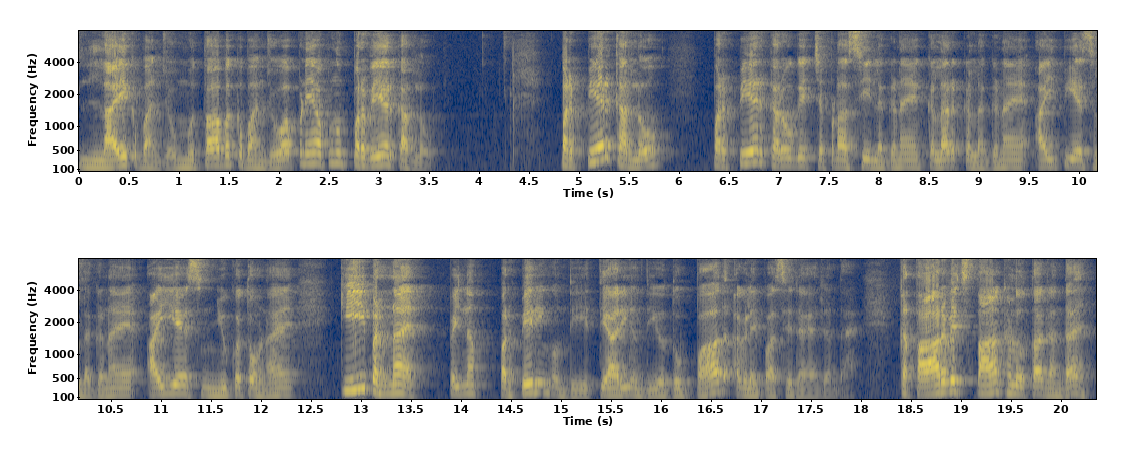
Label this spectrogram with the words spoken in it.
ਲਾਇਕ ਬਣ ਜਾਓ, ਮੁਤਾਬਕ ਬਣ ਜਾਓ, ਆਪਣੇ ਆਪ ਨੂੰ ਪ੍ਰਵੇਅਰ ਕਰ ਲਓ। ਪ੍ਰਪੇਅਰ ਕਰ ਲਓ। ਪ੍ਰਪੇਅਰ ਕਰੋਗੇ, ਚਪੜਾਸੀ ਲੱਗਣਾ ਹੈ, ਕਲਰਕ ਲੱਗਣਾ ਹੈ ਆਈਪੀਐਸ ਲੱਗਣਾ ਹੈ ਆਈਐਸ ਨਿਯੁਕਤ ਹੋਣਾ ਹੈ। ਕੀ ਬਣਨਾ ਹੈ? ਪਹਿਲਾਂ ਪ੍ਰਪੇਅਰਿੰਗ ਹੁੰਦੀ ਹੈ, ਤਿਆਰੀ ਹੁੰਦੀ ਹੈ, ਉਦੋਂ ਬਾਅਦ ਅਗਲੇ ਪਾਸੇ ਜਾਇਆ ਜਾਂਦਾ ਹੈ। ਕਤਾਰ ਵਿੱਚ ਤਾਂ ਖਲੋਤਾ ਜਾਂਦਾ ਹੈ।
